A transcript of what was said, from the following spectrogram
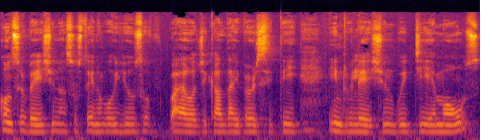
conservation and sustainable use of biological diversity in relation with GMOs.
